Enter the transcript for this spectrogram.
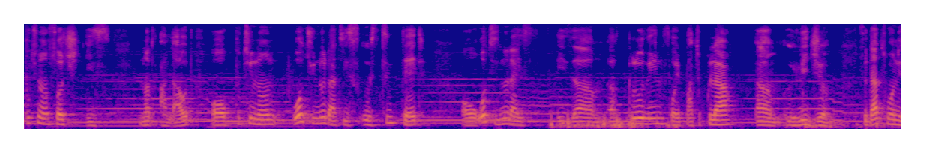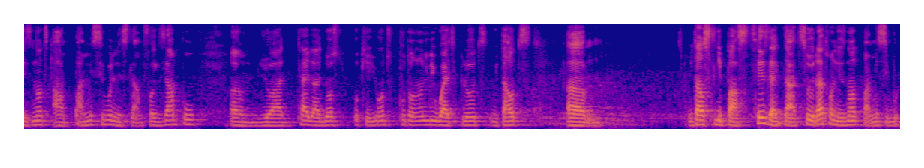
Putting on such is not allowed, or putting on what you know that is restricted, or what is known as is um, clothing for a particular um, religion. So that one is not um, permissible in Islam. For example, um, you are type that just okay, you want to put on only white clothes without um, without slippers, things like that. So that one is not permissible.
